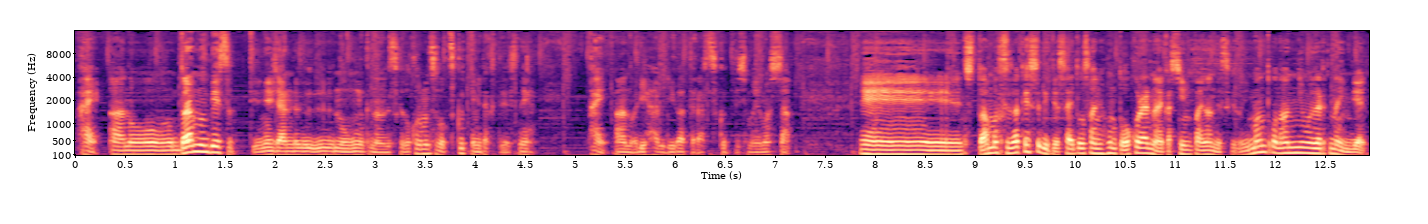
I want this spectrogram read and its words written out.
はい。あの、ドラムベースっていうね、ジャンルの音楽なんですけど、これもちょっと作ってみたくてですね。はい。あの、リハビリがあったら作ってしまいました。えー、ちょっとあんまふざけすぎて斉藤さんに本当怒られないか心配なんですけど、今んとこ何にも言われてないんで、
